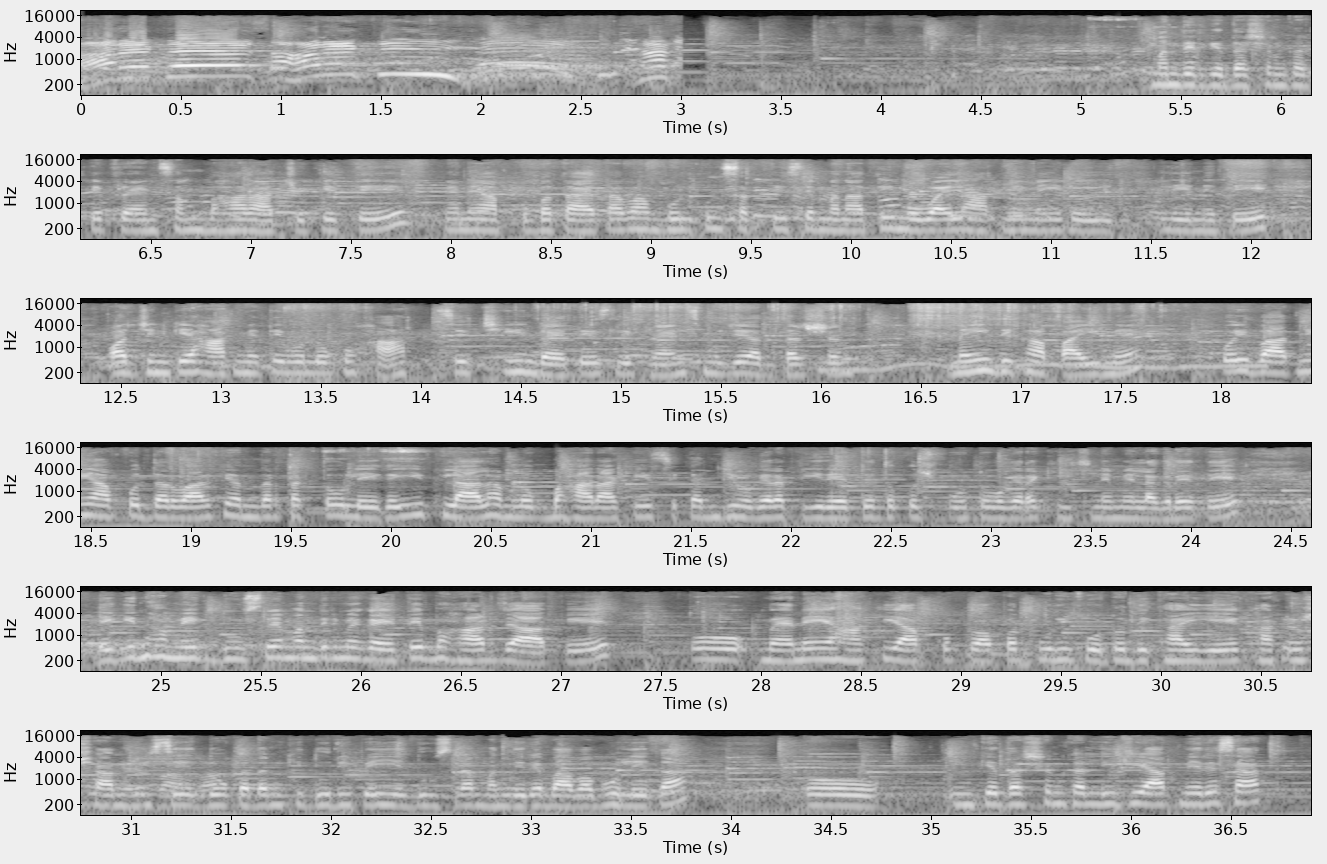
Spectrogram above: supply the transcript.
हरे के सहारे की। मंदिर के दर्शन करके फ्रेंड्स हम बाहर आ चुके थे। मैंने आपको बताया था वहाँ बिल्कुल सख्ती से मनाती मोबाइल हाथ में नहीं लेने थे। और जिनके हाथ में थे वो लोग को हाथ से छीन रहे थे इसलिए फ्रेंड्स मुझे अब दर्शन नहीं दिखा पाई मैं। कोई बात नहीं आपको दरबार के अंदर तक तो ले गई। फ़िलहाल हम लोग बाहर आके सिकंजी वगैरह पी रहे थे तो कुछ फ़ोटो वगैरह खींचने में लग रहे थे। लेकिन हम एक दूसरे मंदिर में गए थे बाहर जाके। तो मैंने यहाँ की आपको प्रॉपर पूरी फ़ोटो दिखाई है खाटू श्याम जी से दो कदम की दूरी पे ये दूसरा मंदिर है बाबा भोले का। तो इनके दर्शन कर लीजिए आप मेरे साथ।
